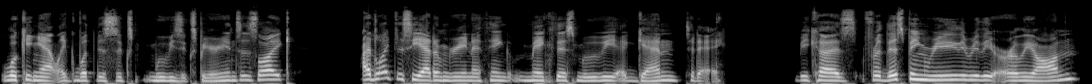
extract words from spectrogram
looking at like what this ex- movie's experience is like, I'd like to see Adam Green, I think, make this movie again today. Because for this being really, really early on,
